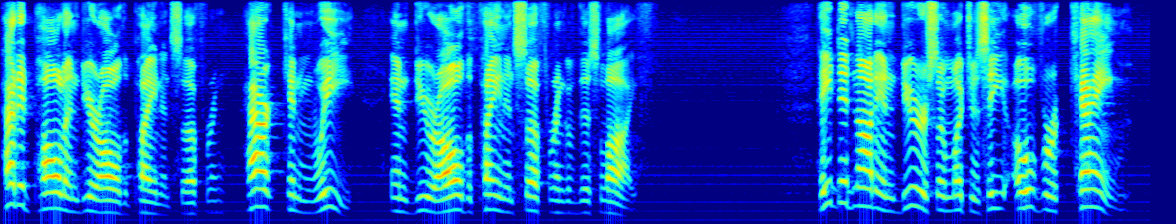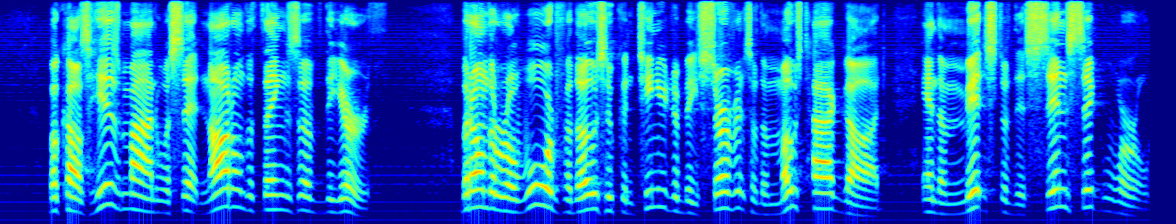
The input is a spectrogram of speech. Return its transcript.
How did Paul endure all the pain and suffering? How can we endure all the pain and suffering of this life. He did not endure so much as he overcame because his mind was set not on the things of the earth, but on the reward for those who continue to be servants of the Most High God in the midst of this sin sick world.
